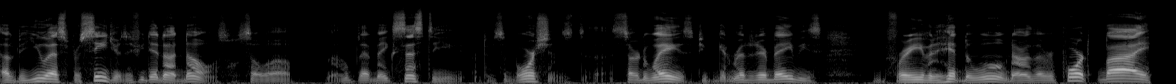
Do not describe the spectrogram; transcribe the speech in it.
of the US procedures if you did not know. So uh, I hope that makes sense to you. There's abortions uh, certain ways people get rid of their babies before they even hit the womb. Now the report by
